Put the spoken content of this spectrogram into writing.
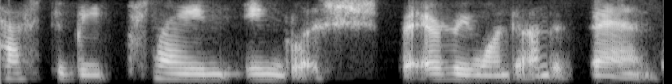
has to be plain English for everyone to understand.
